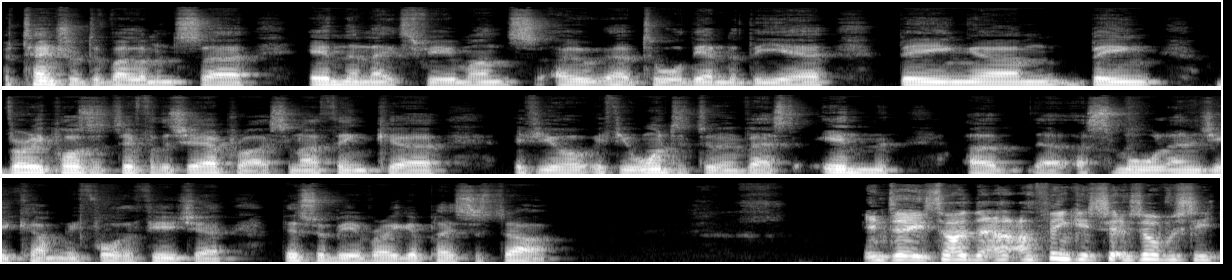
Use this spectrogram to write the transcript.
potential developments uh, in the next few months uh, toward the end of the year being um, being very positive for the share price. And I think uh, if you if you wanted to invest in a, a, small energy company for the future, this would be a very good place to start. Indeed, so I, think it's, it's obviously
